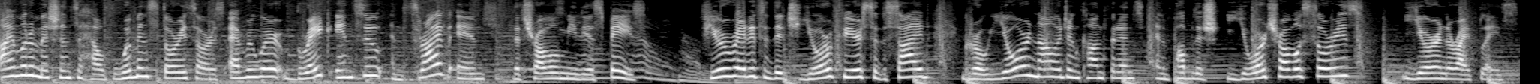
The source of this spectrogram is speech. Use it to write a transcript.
I'm on a mission to help women storytellers everywhere break into and thrive in the travel media space if you're ready to ditch your fears to the side, grow your knowledge and confidence, and publish your travel stories, you're in the right place.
